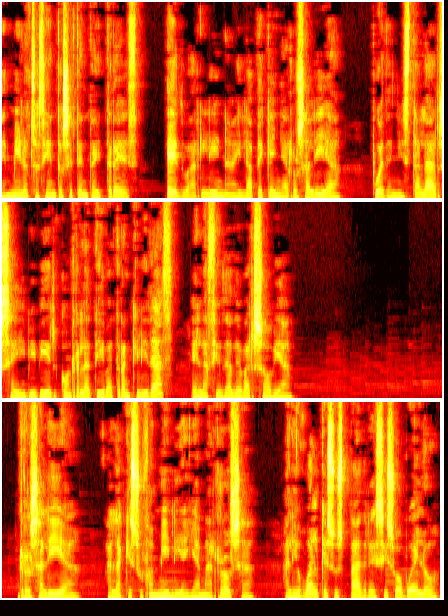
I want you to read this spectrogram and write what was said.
En 1873, Edward Lina y la pequeña Rosalía pueden instalarse y vivir con relativa tranquilidad en la ciudad de Varsovia. Rosalía, a la que su familia llama Rosa, al igual que sus padres y su abuelo,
